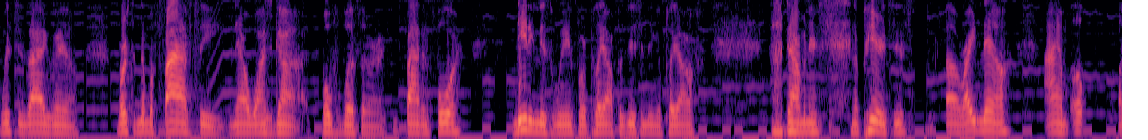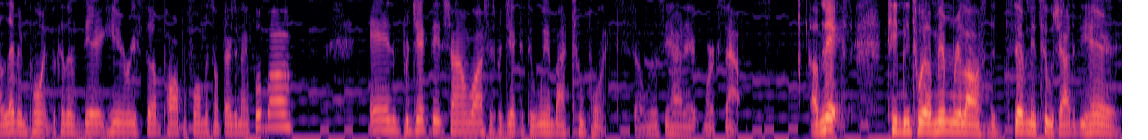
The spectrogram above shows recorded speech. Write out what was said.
Winston's eye exam, versus the number five seed, now watch God. Both of us are five and four, needing this win for playoff positioning and playoff uh, dominance and appearances. Uh, right now, I am up 11 points because of Derrick Henry's subpar performance on Thursday Night Football and projected Sean Wash is projected to win by two points. So we'll see how that works out. Up next, TB12 memory loss, the 72. Shout out to D Harris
